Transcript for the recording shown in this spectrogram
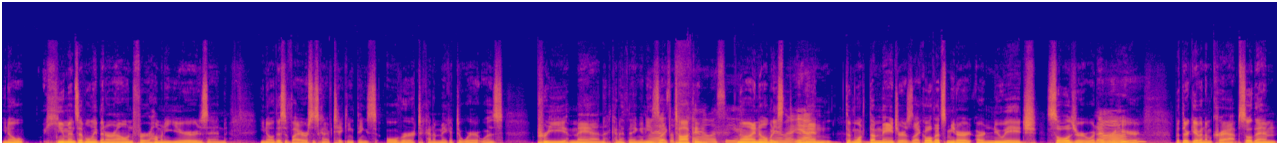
you know humans have only been around for how many years and you know this virus is kind of taking things over to kind of make it to where it was pre-man kind of thing and he's like talking fallacy. No, I know, but he's Yeah, and then the the major is like, oh, let's meet our our new age soldier or whatever Aw. here, but they're giving him crap. So then,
